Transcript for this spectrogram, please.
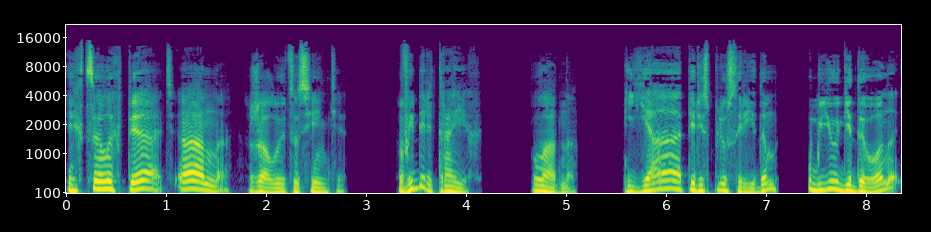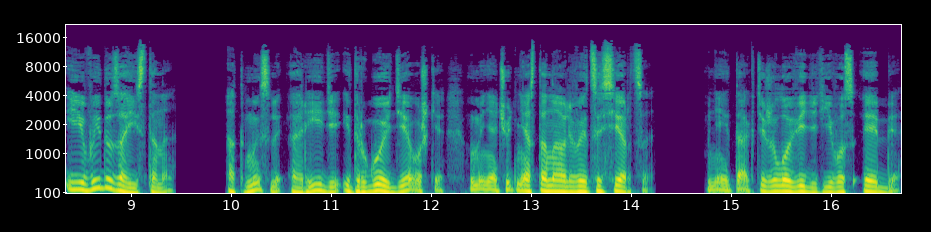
«Их целых пять, Анна!» — жалуется Синти. «Выбери троих». «Ладно. Я пересплю с Ридом, убью Гидеона и выйду за Истона». От мысли о Риде и другой девушке у меня чуть не останавливается сердце. Мне и так тяжело видеть его с Эбби.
